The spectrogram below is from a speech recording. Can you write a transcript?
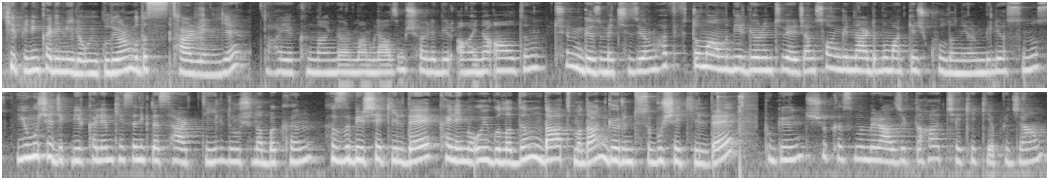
Kirpinin kalemiyle uyguluyorum. Bu da star rengi. Daha yakından görmem lazım. Şöyle bir ayna aldım. Tüm gözüme çiziyorum. Hafif dumanlı bir görüntü vereceğim. Son günlerde bu makyajı kullanıyorum biliyorsunuz. Yumuşacık bir kalem. Kesinlikle sert değil. Duruşuna bakın. Hızlı bir şekilde kalemi uyguladım. Dağıtmadan görüntüsü bu şekilde. Bugün şu kısmı birazcık daha çekik yapacağım.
